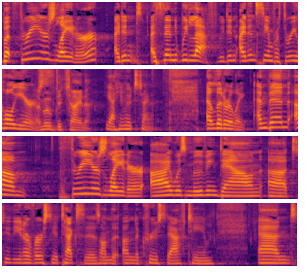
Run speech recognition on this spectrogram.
But three years later, I didn't. I then we left. We didn't. I didn't see him for three whole years. I moved to China. Yeah, he moved to China, uh, literally. And then um, three years later, I was moving down uh, to the University of Texas on the, on the Cru staff team. And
